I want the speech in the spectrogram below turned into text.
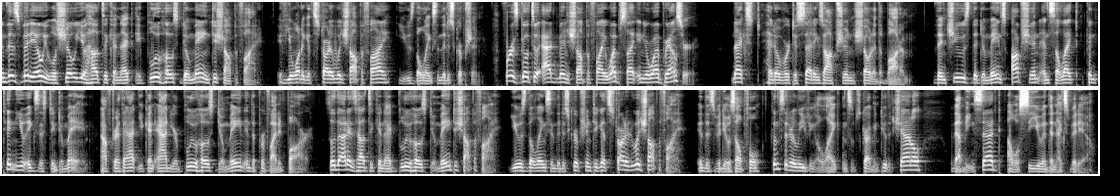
In this video, we will show you how to connect a Bluehost domain to Shopify. If you want to get started with Shopify, use the links in the description. First, go to admin Shopify website in your web browser. Next, head over to settings option shown at the bottom. Then choose the domains option and select continue existing domain. After that, you can add your Bluehost domain in the provided bar. So that is how to connect Bluehost domain to Shopify. Use the links in the description to get started with Shopify. If this video is helpful, consider leaving a like and subscribing to the channel. With that being said, I will see you in the next video.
